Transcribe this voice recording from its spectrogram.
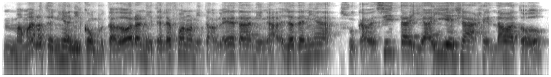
Mamá no tenía ni computadora, ni teléfono, ni tableta, ni nada. Ella tenía su cabecita y ahí ella agendaba todo.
